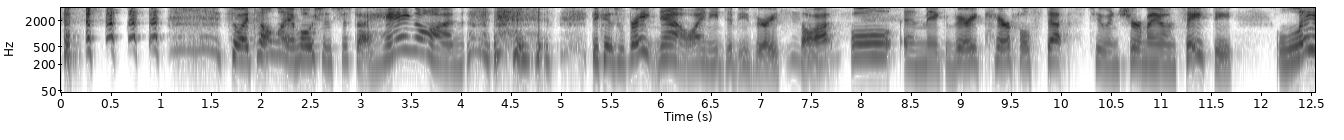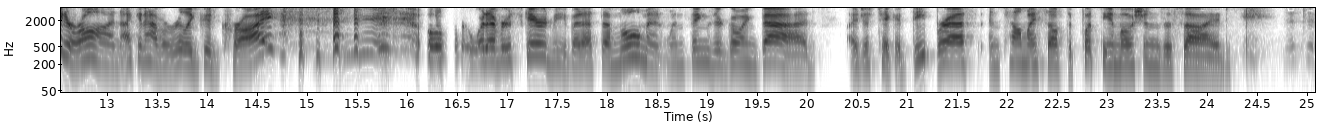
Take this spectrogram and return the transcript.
so I tell my emotions just to hang on because right now I need to be very mm-hmm. thoughtful and make very careful steps to ensure my own safety. Later on, I can have a really good cry over whatever scared me. But at the moment when things are going bad, I just take a deep breath and tell myself to put the emotions aside. That's a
